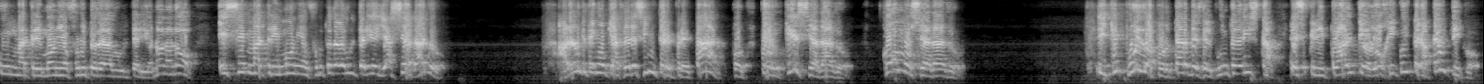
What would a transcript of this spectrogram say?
un matrimonio fruto del adulterio. No, no, no. Ese matrimonio fruto del adulterio ya se ha dado. Ahora lo que tengo que hacer es interpretar por, por qué se ha dado, cómo se ha dado. ¿Y qué puedo aportar desde el punto de vista espiritual, teológico y terapéutico?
